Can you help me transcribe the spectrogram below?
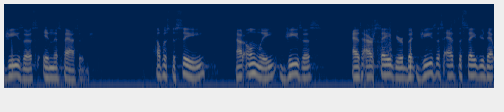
Jesus in this passage. Help us to see not only Jesus as our Savior, but Jesus as the Savior that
